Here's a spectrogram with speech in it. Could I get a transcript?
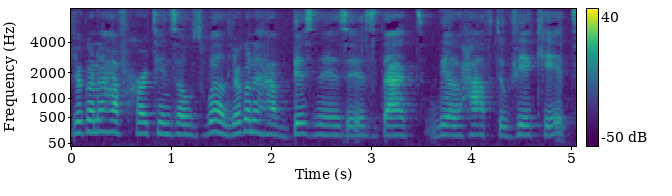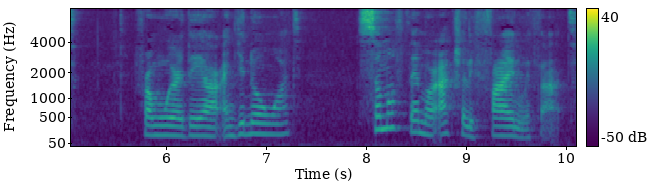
you're going to have hurtings as well. You're going to have businesses that will have to vacate from where they are. And you know what? Some of them are actually fine with that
